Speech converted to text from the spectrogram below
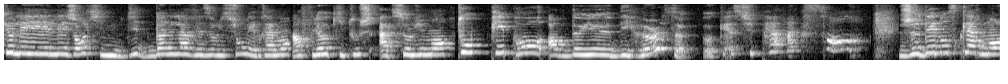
que les, les gens qui nous donnent la résolution, mais vraiment un fléau qui touche absolument tout people of the, the earth. Ok, super accent je dénonce clairement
